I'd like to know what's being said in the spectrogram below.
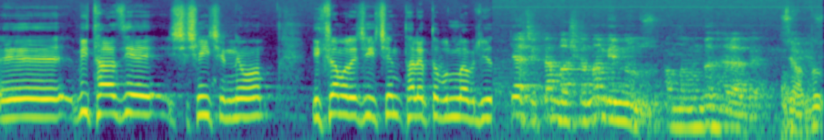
eee, bir taziye ş- şey için ne o ikram aracı için talepte bulunabiliyor. gerçekten başkandan memnunuz anlamında herhalde. Ya bu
